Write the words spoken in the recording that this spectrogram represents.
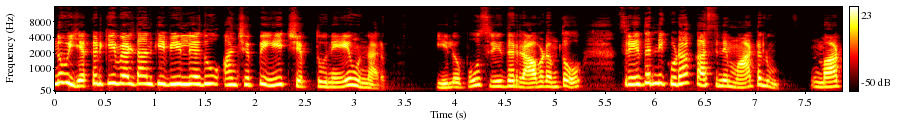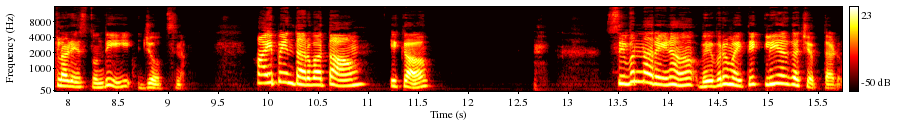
నువ్వు ఎక్కడికి వెళ్ళడానికి వీల్లేదు అని చెప్పి చెప్తూనే ఉన్నారు. ఈలోపు శ్రీధర్ రావడంతో శ్రీధర్ని కూడా కాసిన మాటలు మాట్లాడేస్తుంది జ్యోత్స్న. అయిపోయిన తర్వాత ఇక శివన్నారాయణ వివరం అయితే క్లియర్గా చెప్తాడు.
